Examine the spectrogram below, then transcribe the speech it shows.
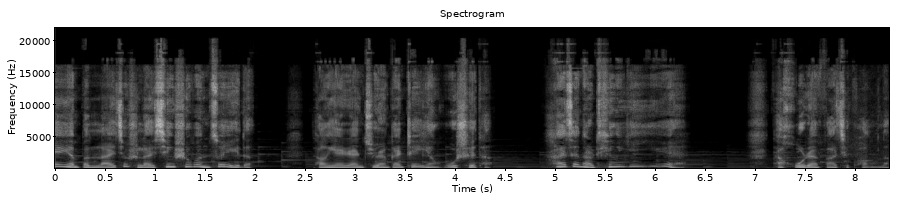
燕燕本来就是来兴师问罪的，唐嫣然居然敢这样无视她，还在那儿听音乐。她忽然发起狂了，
